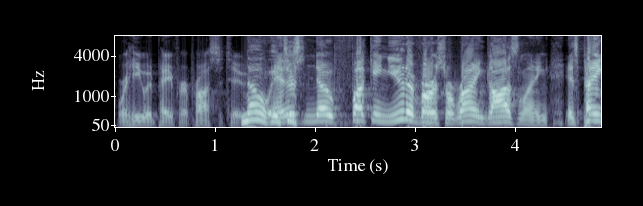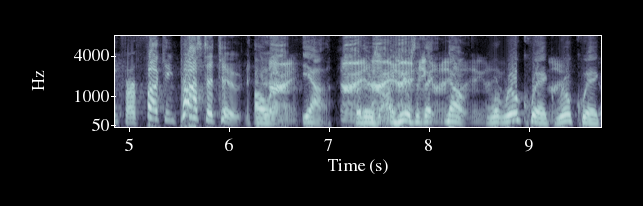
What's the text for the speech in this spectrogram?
where he would pay for a prostitute. No, and it's there's just- no fucking universe where Ryan Gosling is paying for a fucking prostitute. Oh, right. yeah. All right, but there's all right, here's all the thing. hang on, no, on, real quick, All right, real quick.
